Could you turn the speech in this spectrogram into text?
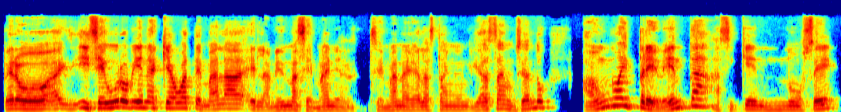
pero y seguro viene aquí a Guatemala en la misma semana, semana ya la están, ya están anunciando. Aún no hay preventa, así que no sé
